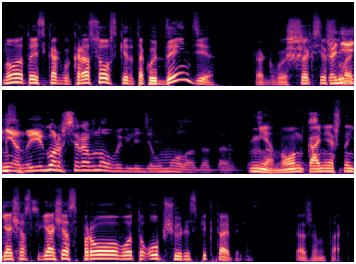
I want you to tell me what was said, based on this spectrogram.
Ну, то есть, как бы, Красовский это такой денди, как бы секси Да не, не, но Егор все равно выглядел молодо. Да, да, не, ну он, конечно, я сейчас, я сейчас про вот общую респектабельность, скажем так.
